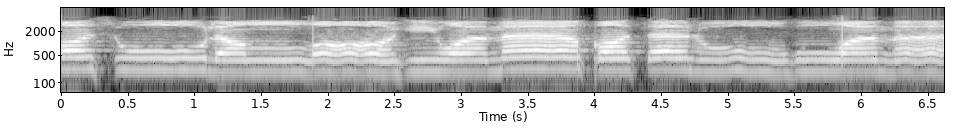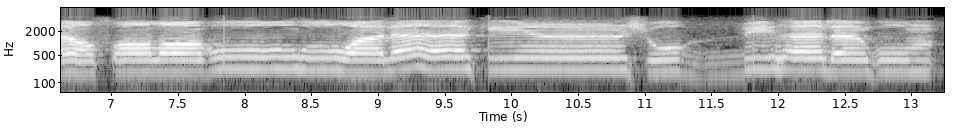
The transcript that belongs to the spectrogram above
رسول الله وما قتلوه وما صلبوه ولكن شبه لهم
